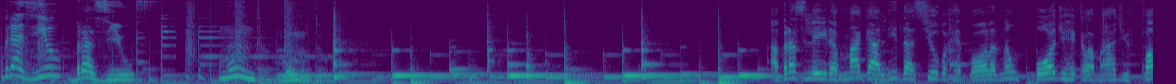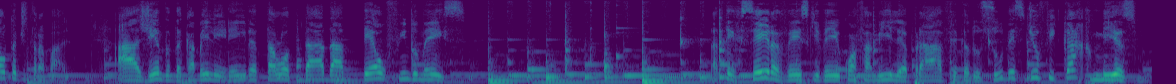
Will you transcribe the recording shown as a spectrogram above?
Brasil. Brasil. Mundo. Mundo. A brasileira Magali da Silva Rebola não pode reclamar de falta de trabalho. A agenda da cabeleireira está lotada até o fim do mês. Na terceira vez que veio com a família para a África do Sul, decidiu ficar mesmo.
